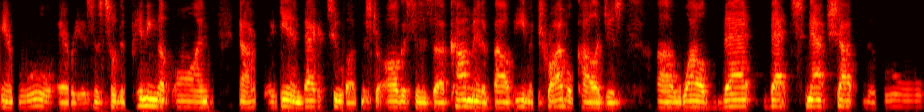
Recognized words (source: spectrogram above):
in rural areas. And so depending upon, now again, back to uh, Mr. Augustin's uh, comment about even tribal colleges, uh, while that, that snapshot, the rural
